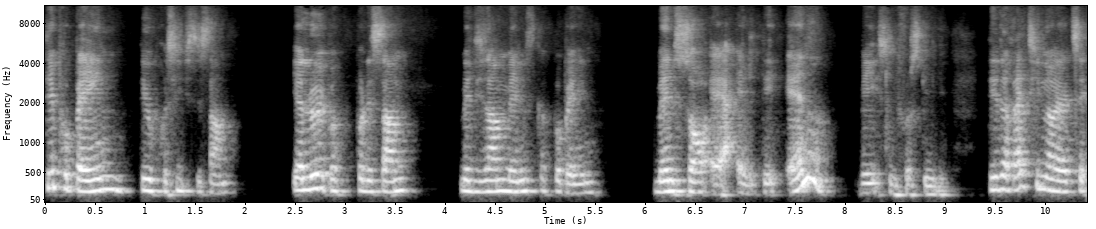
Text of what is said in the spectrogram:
det på banen, det er jo præcis det samme. Jeg løber på det samme med de samme mennesker på banen. Men så er alt det andet væsentligt forskelligt. Det er da rigtigt, når, jeg til,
